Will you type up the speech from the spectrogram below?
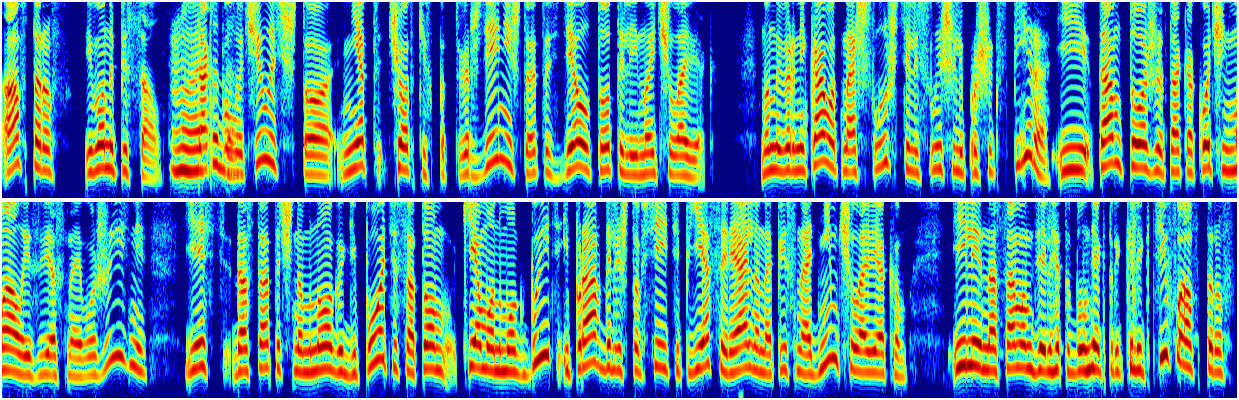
авторов его написал. Ну, так получилось, да. что нет четких подтверждений, что это сделал тот или иной человек. Но наверняка вот наши слушатели слышали про Шекспира, и там тоже, так как очень мало известно о его жизни, есть достаточно много гипотез о том, кем он мог быть, и правда ли, что все эти пьесы реально написаны одним человеком, или на самом деле это был некоторый коллектив авторов,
